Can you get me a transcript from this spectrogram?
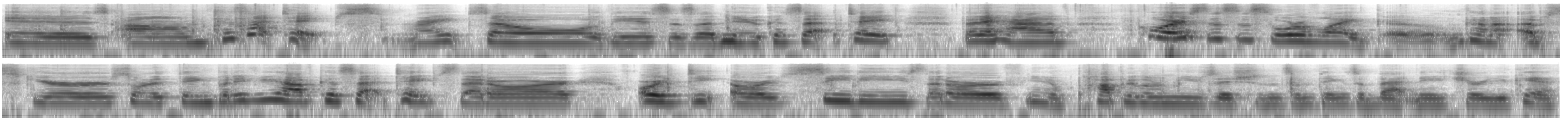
is um, cassette tapes, right? So this is a new cassette tape that I have Of course, this is sort of like uh, kind of obscure sort of thing, but if you have cassette tapes that are, or D, or CDs that are, you know, popular musicians and things of that nature, you can.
